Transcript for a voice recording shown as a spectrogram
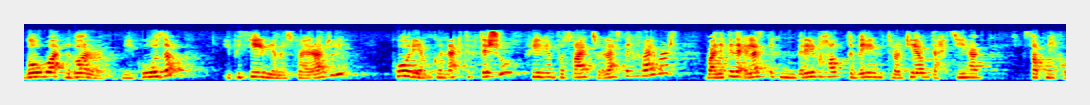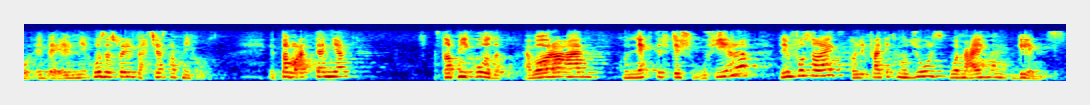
جوه لبره mucosa epithelium respiratory corium connective tissue في lymphocytes و elastic fibers وبعد كده elastic membrane خط بين ال trachea وتحتيها submucosa ال mucosa sorry وتحتيها submucosa الطبقة الثانية submucosa عبارة عن connective tissue وفيها lymphocytes أو lymphatic nodules ومعاهم glands.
